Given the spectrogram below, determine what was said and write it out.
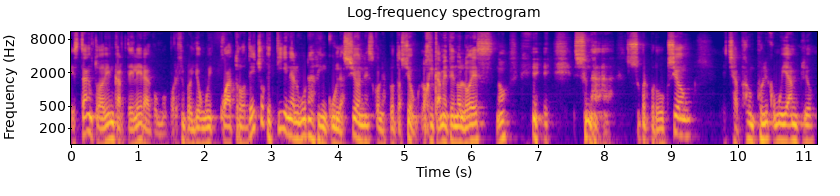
están todavía en cartelera, como por ejemplo John Wick 4, de hecho que tiene algunas vinculaciones con la explotación. Lógicamente no lo es, ¿no? es una superproducción hecha por un público muy amplio,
